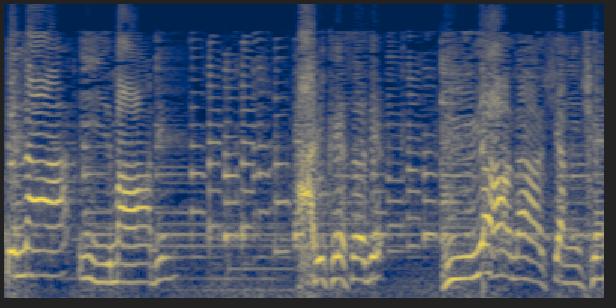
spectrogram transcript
在哪一马兵？哪里开始的？你要那相亲，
